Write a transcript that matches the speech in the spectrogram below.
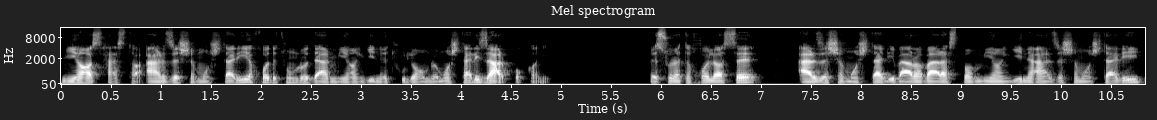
نیاز هست تا ارزش مشتری خودتون رو در میانگین طول عمر مشتری ضرب بکنید. به صورت خلاصه ارزش مشتری برابر است با میانگین ارزش مشتری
